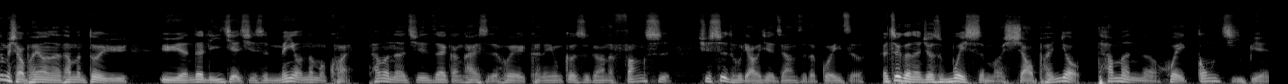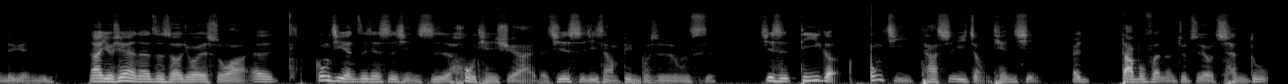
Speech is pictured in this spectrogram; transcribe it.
那么小朋友呢？他们对于语言的理解其实没有那么快。他们呢，其实在刚开始会可能用各式各样的方式去试图了解这样子的规则。而这个呢，就是为什么小朋友他们呢会攻击别人的原因。那有些人呢，这时候就会说啊，呃，攻击人这件事情是后天学来的。其实实际上并不是如此。其实第一个攻击它是一种天性，而大部分呢就只有程度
